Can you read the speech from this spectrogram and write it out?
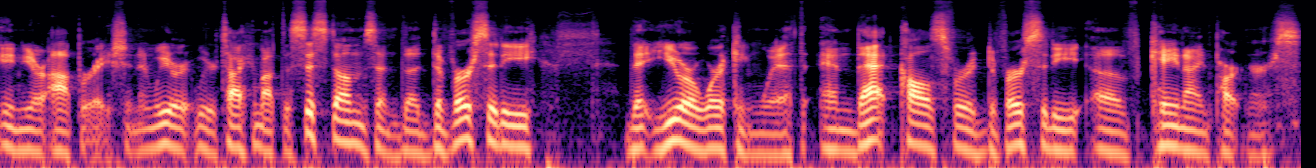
in your operation. And we were we were talking about the systems and the diversity that you are working with, and that calls for a diversity of canine partners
